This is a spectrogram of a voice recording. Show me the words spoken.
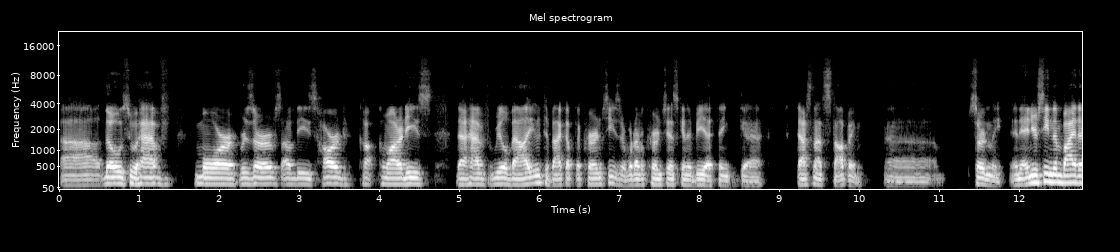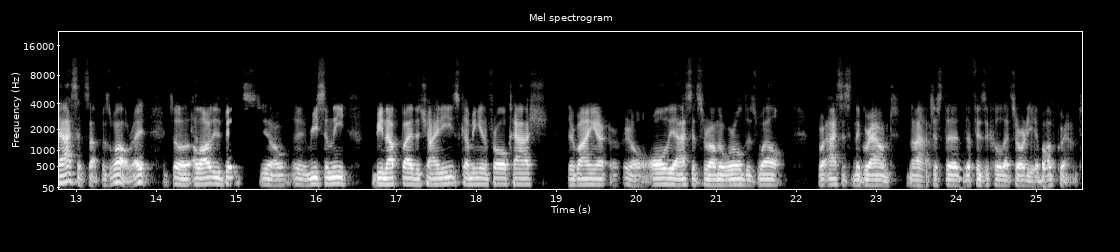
uh, those who have more reserves of these hard co- commodities that have real value to back up the currencies or whatever currency that's going to be, I think uh, that's not stopping. Uh, certainly, and and you're seeing them buy the assets up as well, right? So a lot of these bids, you know, uh, recently been up by the Chinese coming in for all cash. They're buying, uh, you know, all the assets around the world as well for assets in the ground, not just the the physical that's already above ground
